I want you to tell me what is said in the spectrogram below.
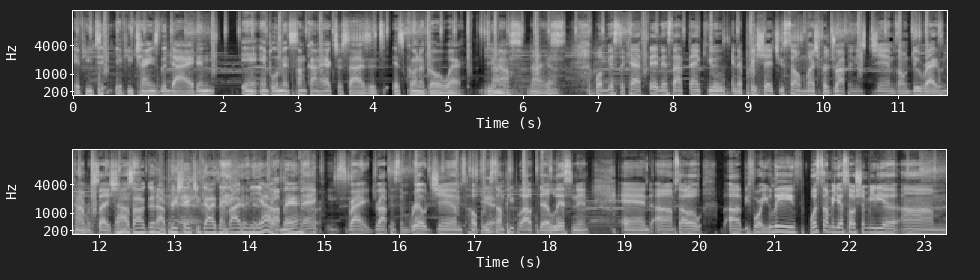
if you t- if you change the diet and, and implement some kind of exercise, it's it's gonna go away. You nice, know. nice. Well, Mr. Cat Fitness, I thank you and appreciate you so much for dropping these gems on Du Rags and conversations. That's all good. I appreciate you guys inviting me out, Drop- man. Thank you. Right, dropping some real gems. Hopefully, Yeah. some people out there listening. And um, so, uh, before you leave, what's some of your social media um,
